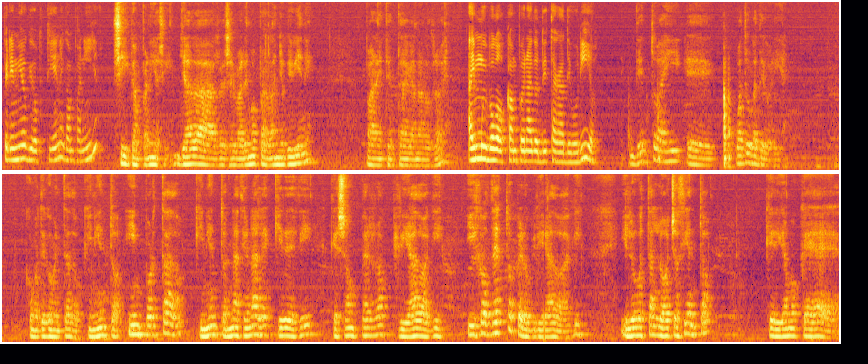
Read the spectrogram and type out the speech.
premio que obtiene Campanilla? Sí, Campanilla sí. Ya la reservaremos para el año que viene para intentar ganar otra vez. Hay muy pocos campeonatos de esta categoría. De esto hay eh, cuatro categorías como te he comentado, 500 importados, 500 nacionales quiere decir que son perros criados aquí, hijos de estos pero criados aquí. Y luego están los 800 que digamos que es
